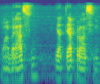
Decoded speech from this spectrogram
Um abraço e até a próxima.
